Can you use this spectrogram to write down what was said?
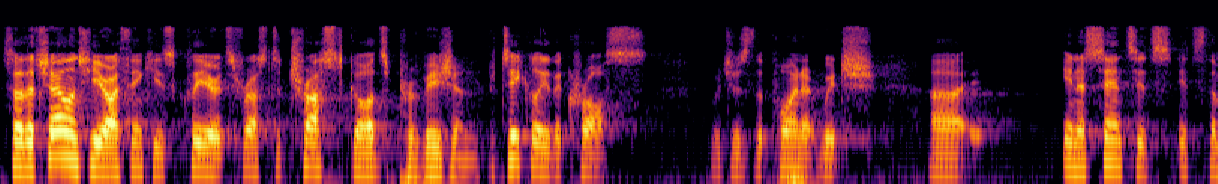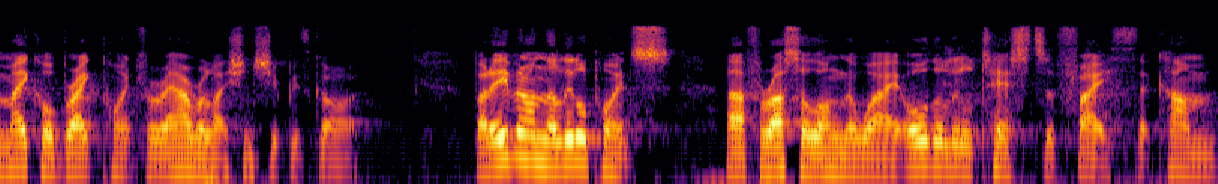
So the challenge here, I think, is clear. It's for us to trust God's provision, particularly the cross, which is the point at which, uh, in a sense, it's, it's the make or break point for our relationship with God. But even on the little points uh, for us along the way, all the little tests of faith that come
